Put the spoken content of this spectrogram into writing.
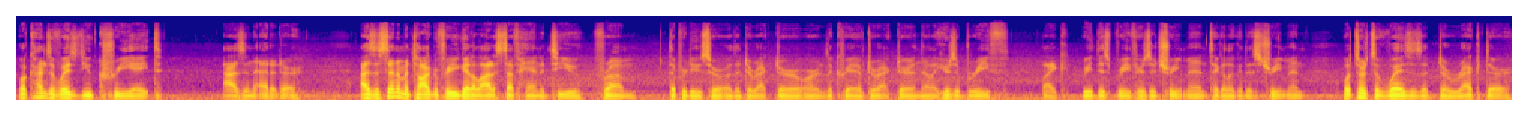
What kinds of ways do you create as an editor. As a cinematographer, you get a lot of stuff handed to you from the producer or the director or the creative director, and they're like, "Here's a brief. Like, read this brief. Here's a treatment. Take a look at this treatment." What sorts of ways, as a director,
